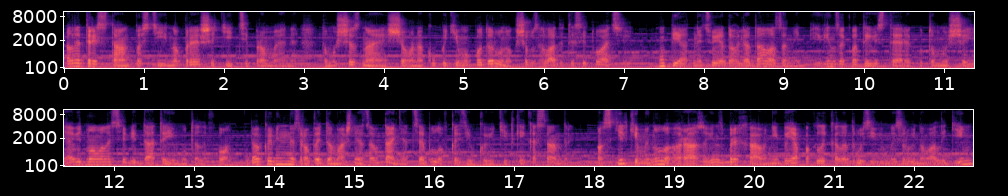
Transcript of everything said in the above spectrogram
Але Трістан постійно бреше тітці про мене, тому що знає, що вона купить йому подарунок, щоб згладити ситуацію. У п'ятницю я доглядала за ним, і він закотив істерику, тому що я відмовилася віддати йому телефон. Доки він не зробить домашнє завдання, це було вказівкою тітки Касандри. Оскільки минулого разу він збрехав, ніби я покликала друзів і ми зруйнували дім,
